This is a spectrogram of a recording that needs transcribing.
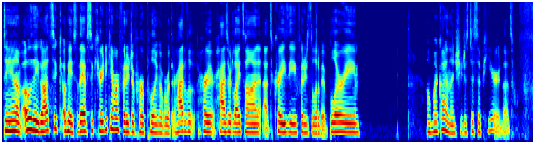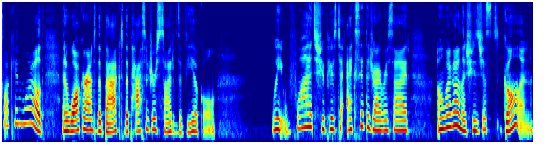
Damn. Oh, they got sec- okay. So they have security camera footage of her pulling over with her had her hazard lights on. That's crazy. Footage is a little bit blurry. Oh my god! And then she just disappeared. That's fucking wild. And walk around to the back to the passenger side of the vehicle. Wait, what? She appears to exit the driver's side. Oh my god! And then she's just gone.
